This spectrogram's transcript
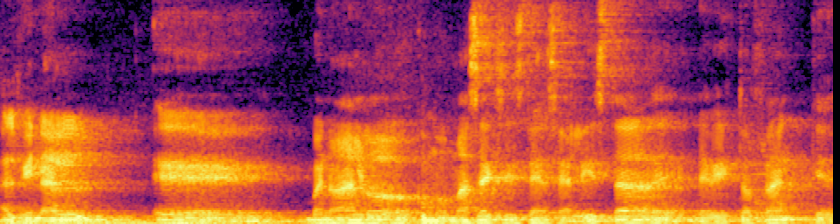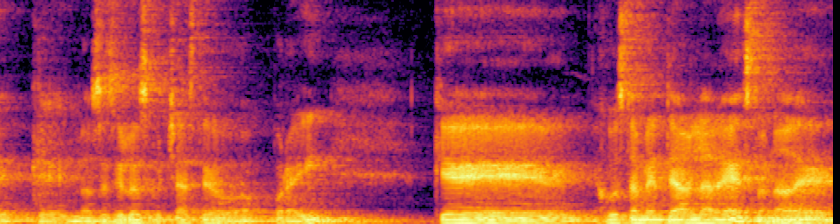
Al final, eh, bueno, algo como más existencialista de, de Víctor Frank, que, que, no sé si lo escuchaste o por ahí, que justamente habla de esto, ¿no? De,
